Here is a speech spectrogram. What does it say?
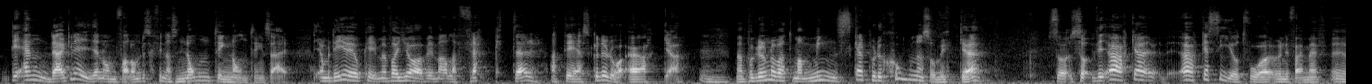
Det enda grejen om fall, om det ska finnas någonting, någonting så här. Ja men det är ju okej, men vad gör vi med alla frakter? Att det skulle då öka. Men på grund av att man minskar produktionen så mycket. Så, så vi ökar, ökar CO2 ungefär med eh,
